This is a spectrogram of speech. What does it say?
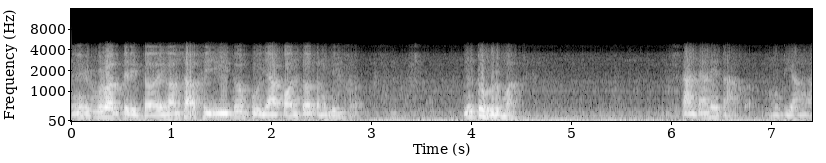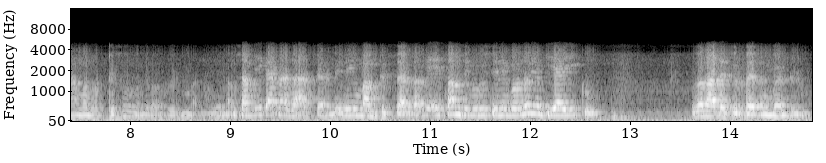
Ini kalau cerita, Imam Syafi'i itu punya konco teng desa. Itu hormat. Kancane tak kok, mau tiang ngangon wedhus ngono hormat. Imam Syafi'i karena sadar, ini imam besar, tapi Islam sing ngurusi ning kono ya kiaiku. Kulo nate survei teng Bandung.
